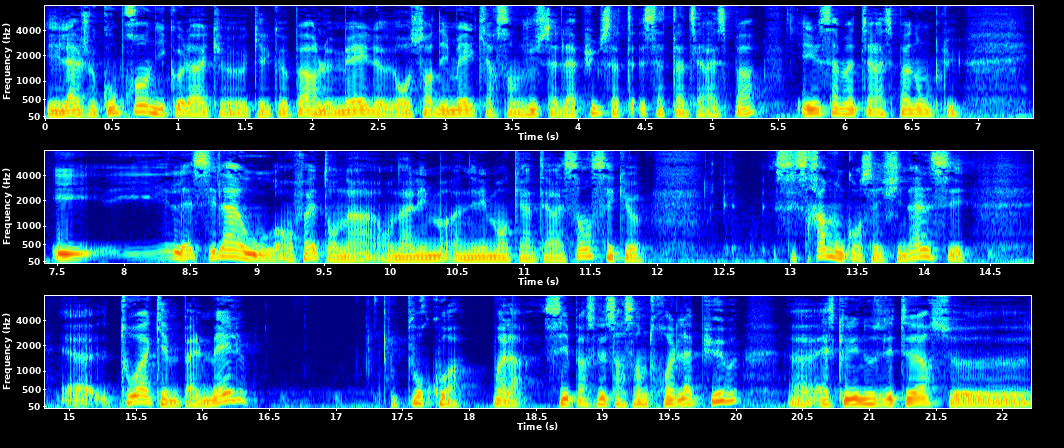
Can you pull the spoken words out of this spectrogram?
Et là, je comprends, Nicolas, que quelque part, le mail, recevoir des mails qui ressemblent juste à de la pub, ça, ça t'intéresse pas, et ça m'intéresse pas non plus. Et c'est là où, en fait, on a, on a un élément qui est intéressant, c'est que ce sera mon conseil final, c'est euh, toi qui aimes pas le mail, pourquoi? Voilà, c'est parce que ça ressemble trop à de la pub. Euh, est-ce que les newsletters se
